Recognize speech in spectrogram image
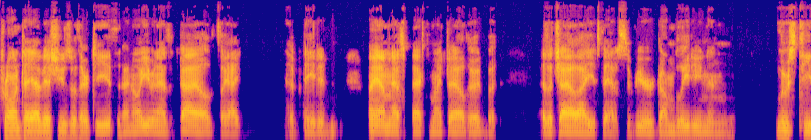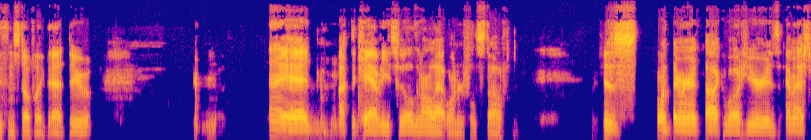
prone to have issues with our teeth, and I know even as a child, it's like I have dated my MS back to my childhood, but as a child, I used to have severe gum bleeding and loose teeth and stuff like that too. And I had lots of cavities filled and all that wonderful stuff. Which is one thing we're going to talk about here is MS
